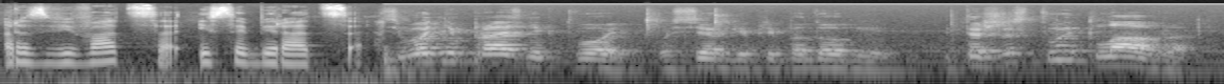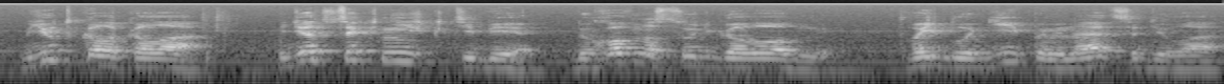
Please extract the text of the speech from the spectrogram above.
развиваться и собираться. Сегодня праздник твой, о Сергий преподобный, и торжествует лавра, бьют колокола, Идет вся книж к тебе, духовно суть голодный. Твои благие поминаются дела.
